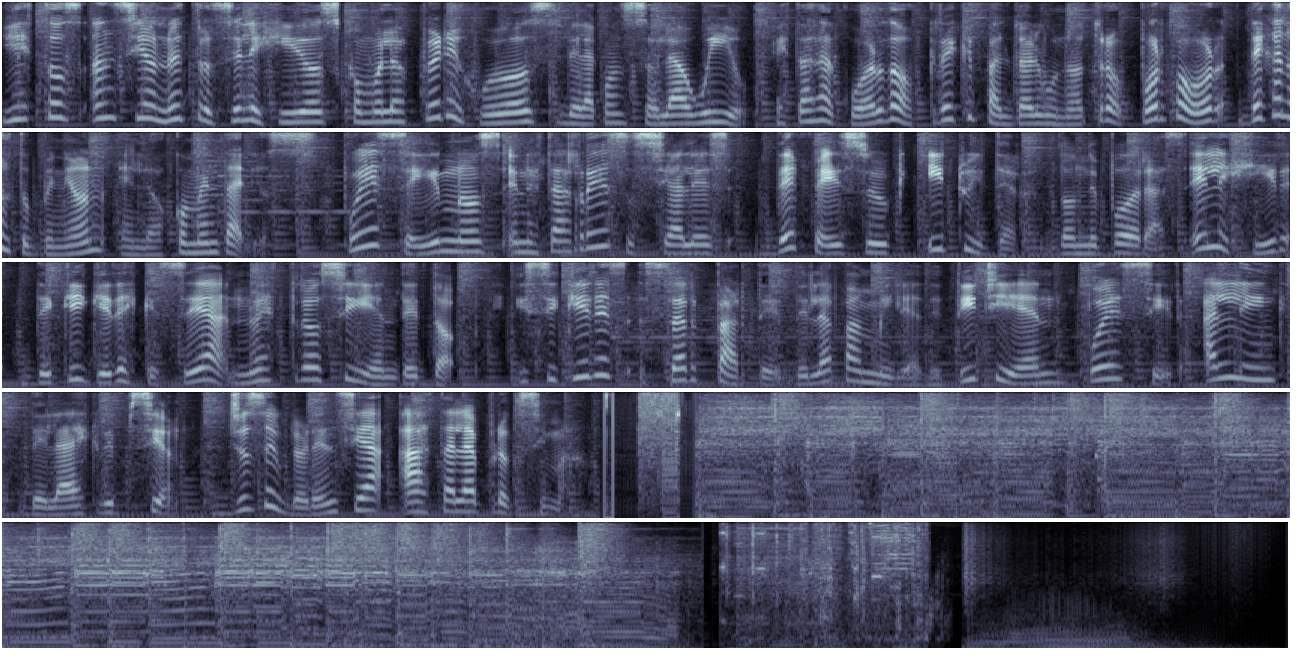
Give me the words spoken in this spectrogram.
Y estos han sido nuestros elegidos como los peores juegos de la consola Wii U. ¿Estás de acuerdo? ¿Crees que faltó algún otro? Por favor, déjanos tu opinión en los comentarios. Puedes seguirnos en nuestras redes sociales de Facebook y Twitter, donde podrás elegir de qué quieres que sea nuestro siguiente top. Y si quieres ser parte de la familia de TGN, puedes ir al link de la descripción. Yo soy Florencia, hasta la próxima.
